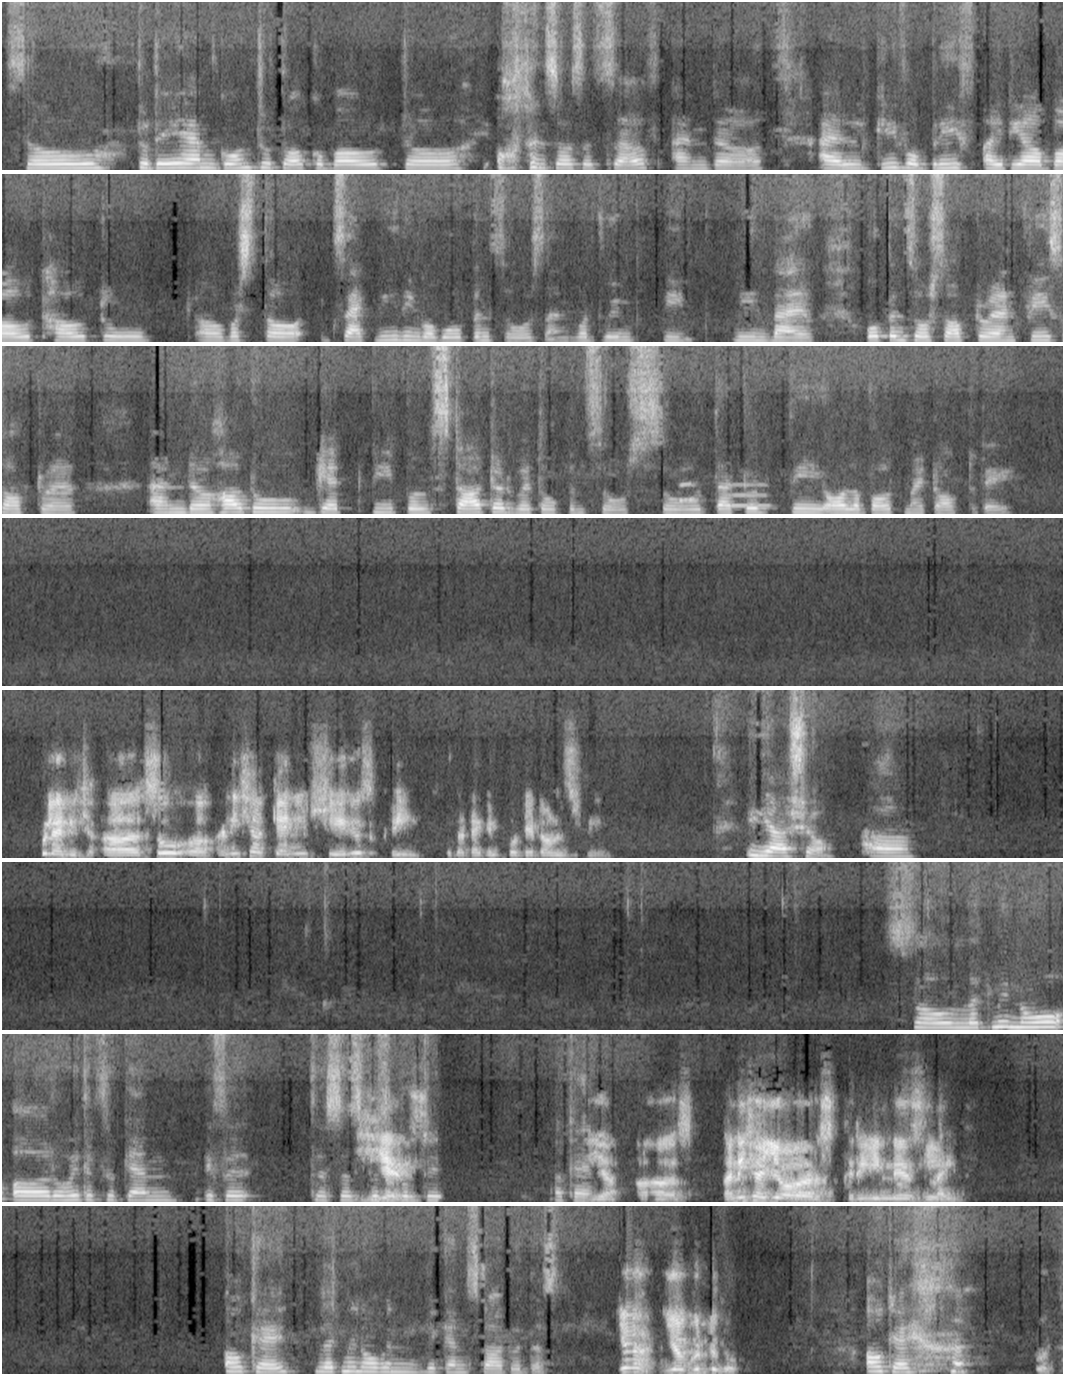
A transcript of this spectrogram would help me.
So today I'm going to talk about uh, open source itself, and uh, I'll give a brief idea about how to uh, what's the exact meaning of open source and what do we mean by open source software and free software, and uh, how to get people started with open source. So that would be all about my talk today. Cool, Anisha. Uh, so, uh, Anisha, can you share your screen so that I can put it on the screen? Yeah, sure. Uh, so let me know, uh, Rohit, if you can, if it, this is visible Yes. Okay. Yeah. Uh, Anisha, your screen is live. Okay, let me know when we can start with this. Yeah, you're good to go. Okay, Good.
